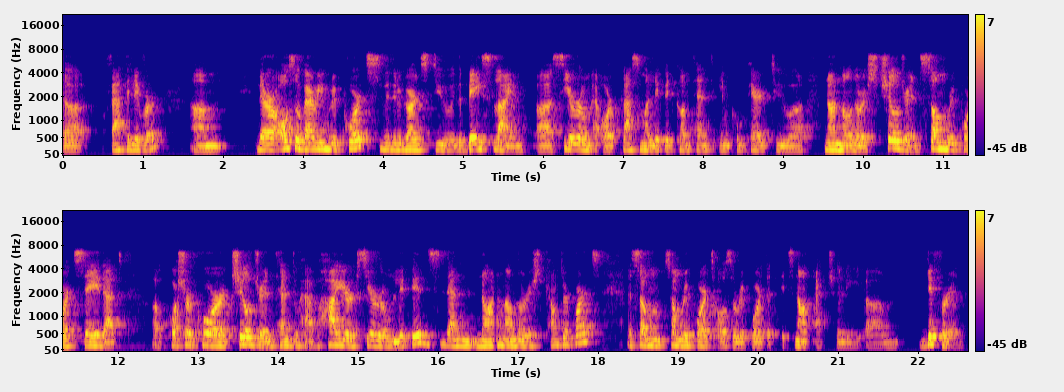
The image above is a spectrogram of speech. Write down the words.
fatty liver. Um, there are also varying reports with regards to the baseline uh, serum or plasma lipid content in compared to uh, non-malnourished children. Some reports say that uh, kwashiorkor children tend to have higher serum lipids than non-malnourished counterparts. And some, some reports also report that it's not actually um, different.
